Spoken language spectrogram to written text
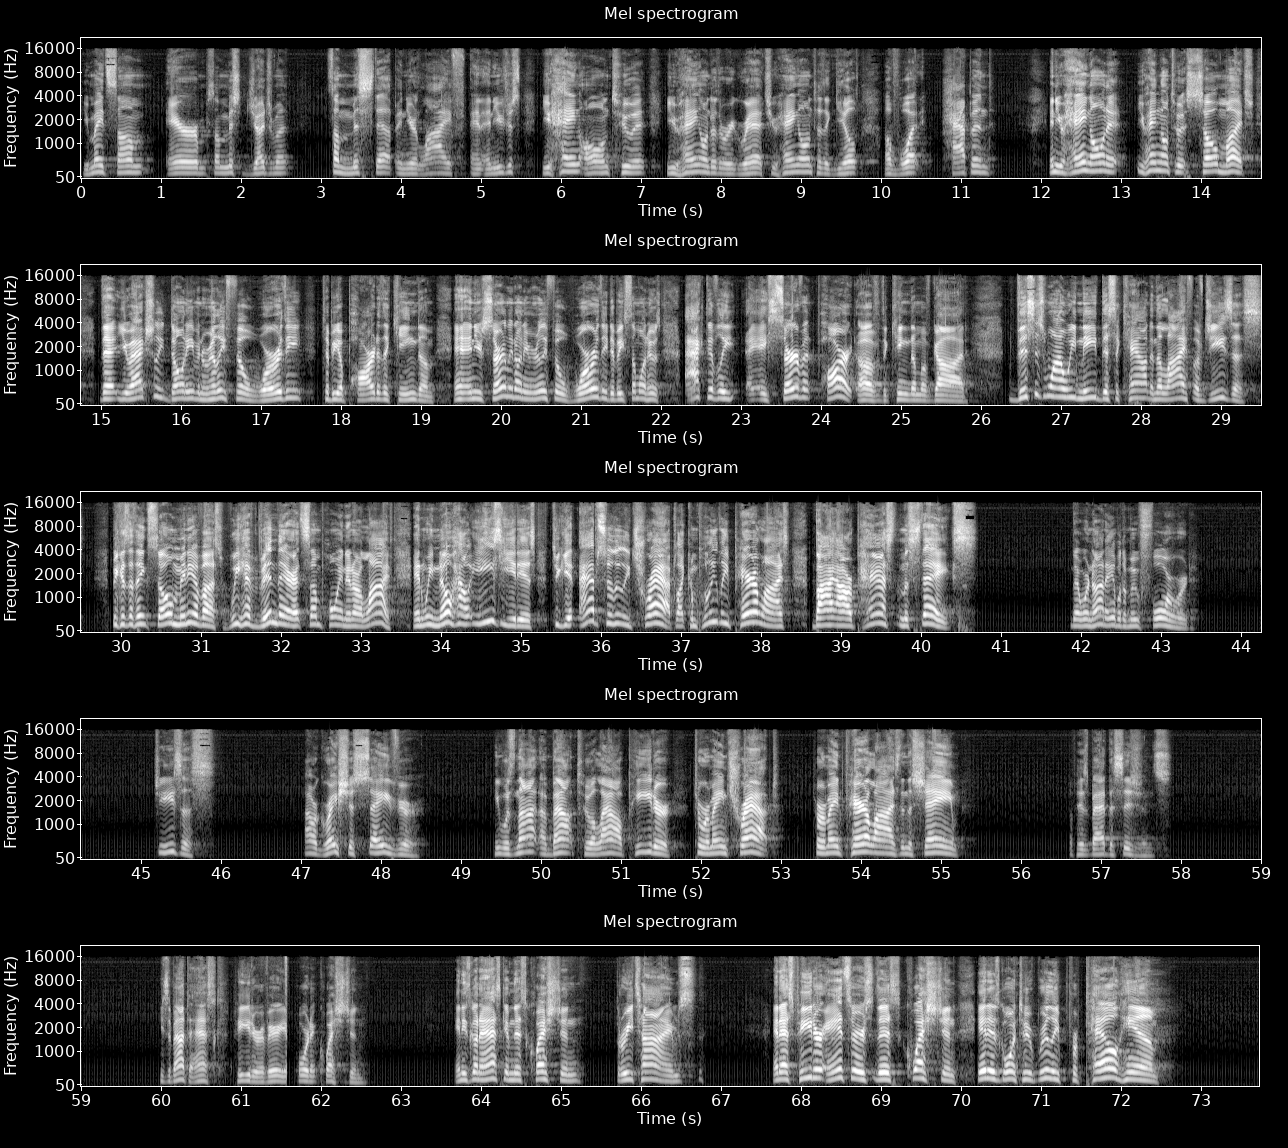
You made some error, some misjudgment, some misstep in your life and, and you just you hang on to it. You hang on to the regrets. You hang on to the guilt of what happened. And you hang on it you hang on to it so much that you actually don't even really feel worthy to be a part of the kingdom. And, you certainly don't even really feel worthy to be someone who's actively a servant part of the kingdom of god. This is why we need this account in the life of jesus because I think so many of us, we have been there at some point in our life, and we know how easy it is to get absolutely trapped, like completely paralyzed by our past mistakes, that we're not able to move forward. Jesus, our gracious Savior, He was not about to allow Peter to remain trapped, to remain paralyzed in the shame of his bad decisions. He's about to ask Peter a very important question. And he's going to ask him this question three times. And as Peter answers this question, it is going to really propel him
